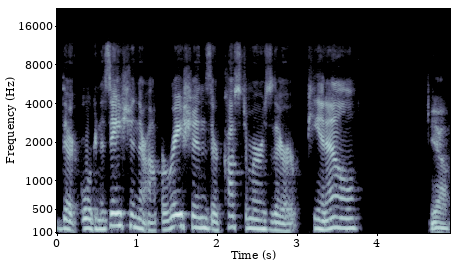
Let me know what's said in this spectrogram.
their organization, their operations, their customers, their P&L. Yeah.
